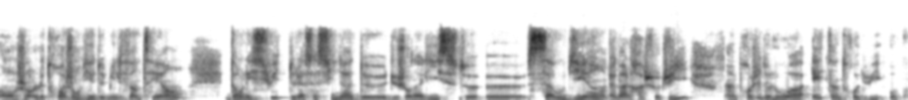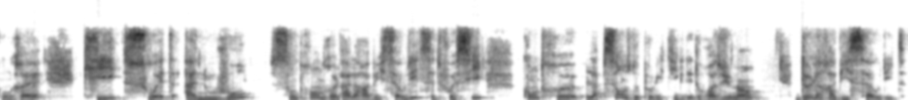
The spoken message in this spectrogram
le 3 janvier 2021, dans les suites de l'assassinat du journaliste euh, saoudien Jamal Khashoggi. Un projet de loi est introduit au Congrès qui souhaite à nouveau s'en prendre à l'Arabie saoudite, cette fois-ci contre l'absence de politique des droits humains de l'Arabie saoudite.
